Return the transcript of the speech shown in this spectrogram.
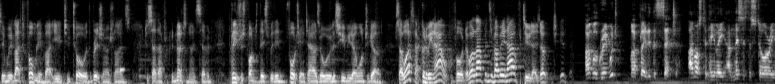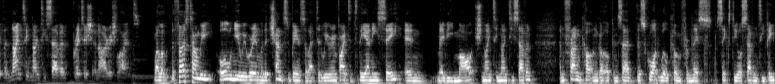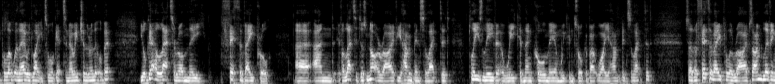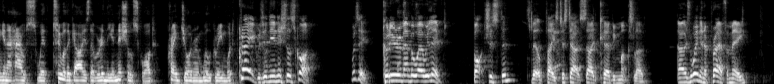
So we'd like to formally invite you to tour with the British and Irish Lions to South Africa in 1997. Please respond to this within 48 hours or we will assume you don't want to go. So what? I could have been out before. What happens if I've been out for two days? Oh, I'm Will Greenwood. I played in the centre. I'm Austin Healey, and this is the story of the 1997 British and Irish Lions. Well, the- the first time we all knew we were in with a chance of being selected, we were invited to the NEC in maybe March 1997. And Fran Cotton got up and said, The squad will come from this 60 or 70 people that were there. We'd like you to all get to know each other a little bit. You'll get a letter on the 5th of April. Uh, and if a letter does not arrive, you haven't been selected, please leave it a week and then call me and we can talk about why you haven't been selected. So the 5th of April arrives. I'm living in a house with two of the guys that were in the initial squad, Craig Joiner and Will Greenwood. Craig was in the initial squad, was he? Could he remember where we lived? Botcheston? It's a little place just outside Kirby Muxloe. Uh, it was a wing and a prayer for me,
